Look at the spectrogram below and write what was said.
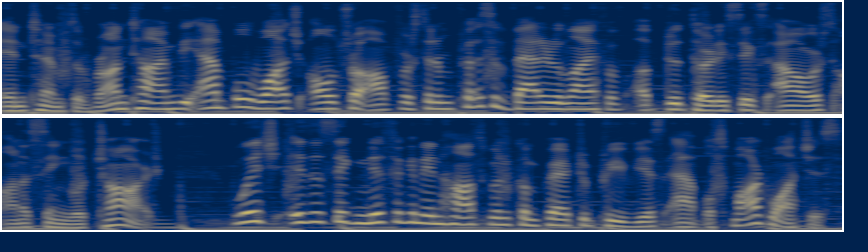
In terms of runtime, the Apple Watch Ultra offers an impressive battery life of up to 36 hours on a single charge, which is a significant enhancement compared to previous Apple smartwatches.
